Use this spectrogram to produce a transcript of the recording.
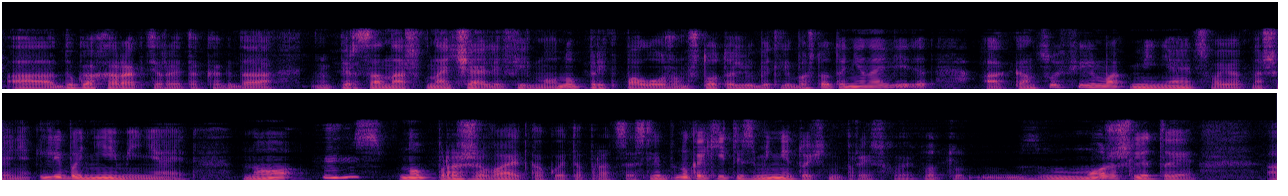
А дуга характера это когда персонаж в начале фильма, ну, предположим, что-то любит, либо что-то ненавидит, а к концу фильма меняет свое отношение, либо не меняет, но, угу. но проживает какой-то процесс, либо, ну, какие-то изменения точно происходят. Вот можешь ли ты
